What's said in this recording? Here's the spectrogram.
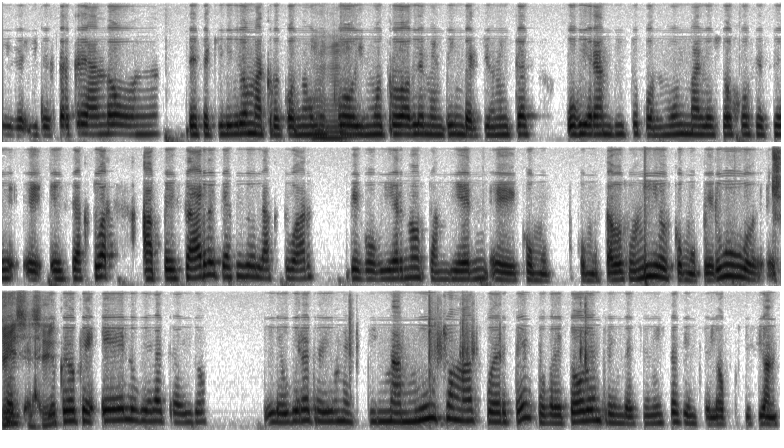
y de, y de estar creando un desequilibrio macroeconómico uh -huh. y muy probablemente inversionistas hubieran visto con muy malos ojos ese, eh, ese actuar, a pesar de que ha sido el actuar de gobiernos también eh, como, como Estados Unidos, como Perú, etc. Sí, sí, sí. Yo creo que él hubiera traído, le hubiera traído un estigma mucho más fuerte, sobre todo entre inversionistas y entre la oposición.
